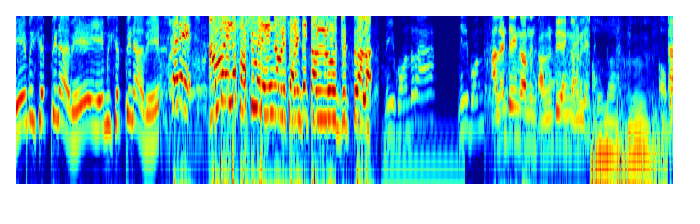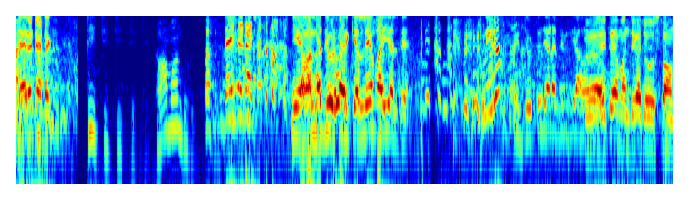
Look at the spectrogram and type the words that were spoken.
ఏమి చెప్పినావే? ఏమి చెప్పినావే? సరే అమ్మాయిలో ఫస్ట్ మీరు ఏం గమనిస్తారు అంటే కళ్ళు జుట్టు అలా. నీ బొందరా? నీ బొంద అలాంటి ఏం గమనించు అలాంటి ఏం గమనించు డైరెక్ట్ అటాక్ డైరెక్ట్ అటాక్ ఏమన్నా చూడు వారికి వెళ్ళే పై వెళ్తే. మీరు? జుట్టు జడ తీసి అయితే మంచిగా చూస్తాం.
